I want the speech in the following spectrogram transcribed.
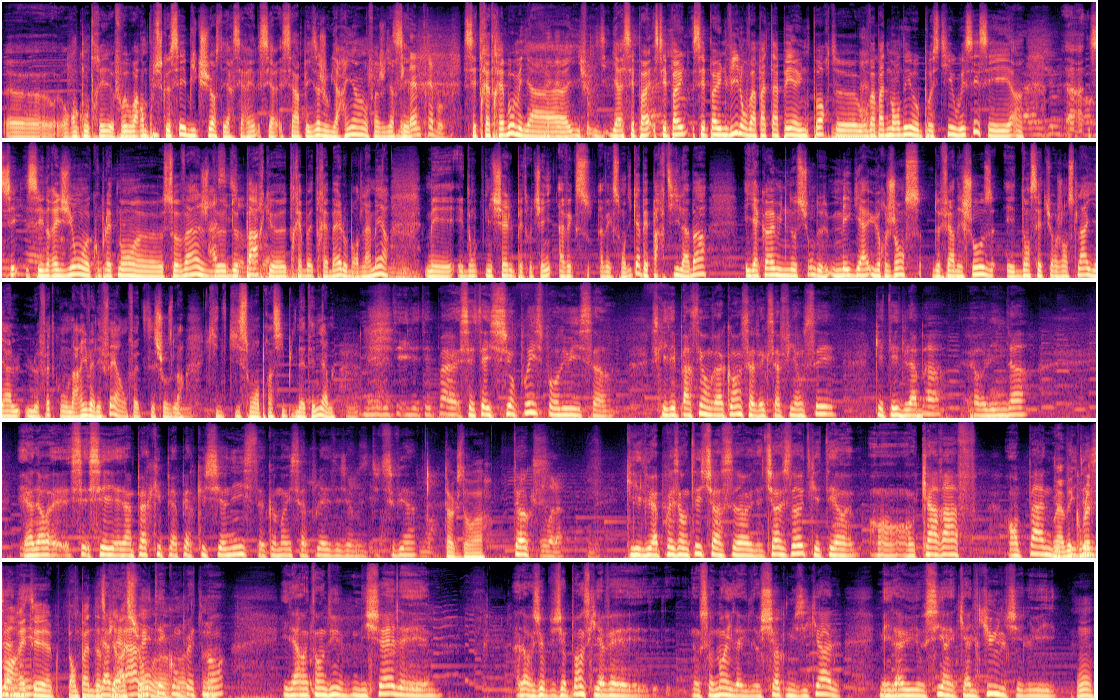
euh, rencontrer. Il faut voir en plus ce que c'est Big Sur, c'est-à-dire c'est un paysage où il n'y a rien. Enfin, je veux dire, C'est quand même très beau. c'est très très beau, mais il y a, il, il y a c'est pas, c'est pas une, c'est pas une ville. On va pas taper à une porte, euh, on va pas demander au postier où c'est. C'est un- ah, c'est une région euh, complètement sauvage Ah, de, c'est de parcs ouais. très très belles au bord de la mer. Mhm. Mais et donc Michel Petrucciani avec son handicap est parti là-bas. Et il y a quand même une notion de méga urgence de faire des choses. Et dans cette urgence-là, il y a le fait qu'on arrive à les faire en fait ces choses-là, qui, qui sont en principe inatteignables. Mais il était, il était pas. C'était une surprise pour lui, ça. Parce qu'il est parti en vacances avec sa fiancée, qui était de là-bas, Erlinda. Et alors, c'est- un percu- per- percussionniste, comment il s'appelait déjà Tu te souviens? Tox Droit. Tox, Et voilà. Qui lui a présenté Charles Lloyd. Et Charles Lloyd, qui était en, en- en carafe, en panne. Il avait depuis complètement des années. arrêté en panne Il avait d'inspiration. arrêté euh, ouais, complètement. Il a entendu Michel et alors je, je pense qu'il y avait non seulement il a eu le choc musical, mais il a eu aussi un calcul chez lui. ouais.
